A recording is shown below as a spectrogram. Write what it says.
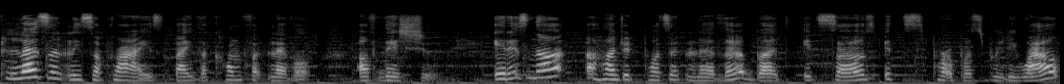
pleasantly surprised by the comfort level of this shoe It is not a hundred percent leather, but it serves its purpose pretty well.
